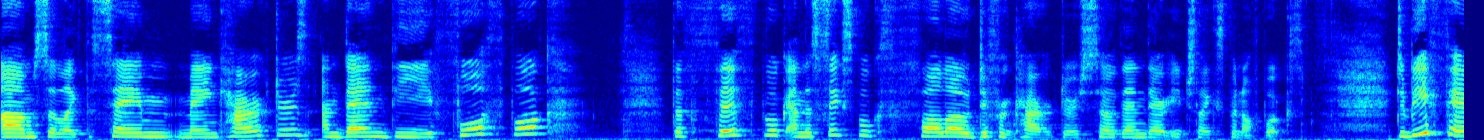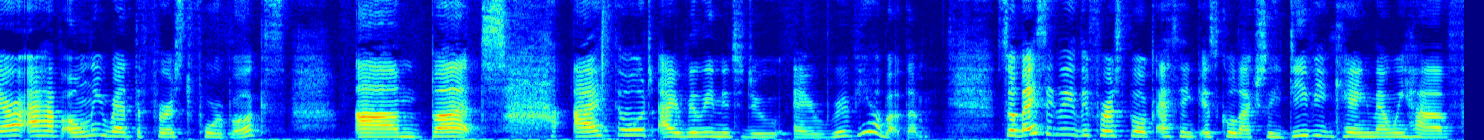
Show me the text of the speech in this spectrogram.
Um, so like the same main characters, and then the fourth book, the fifth book, and the sixth book follow different characters. So then they're each like spin-off books. To be fair, I have only read the first four books. Um, but I thought I really need to do a review about them. So basically, the first book I think is called actually Deviant King. Then we have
